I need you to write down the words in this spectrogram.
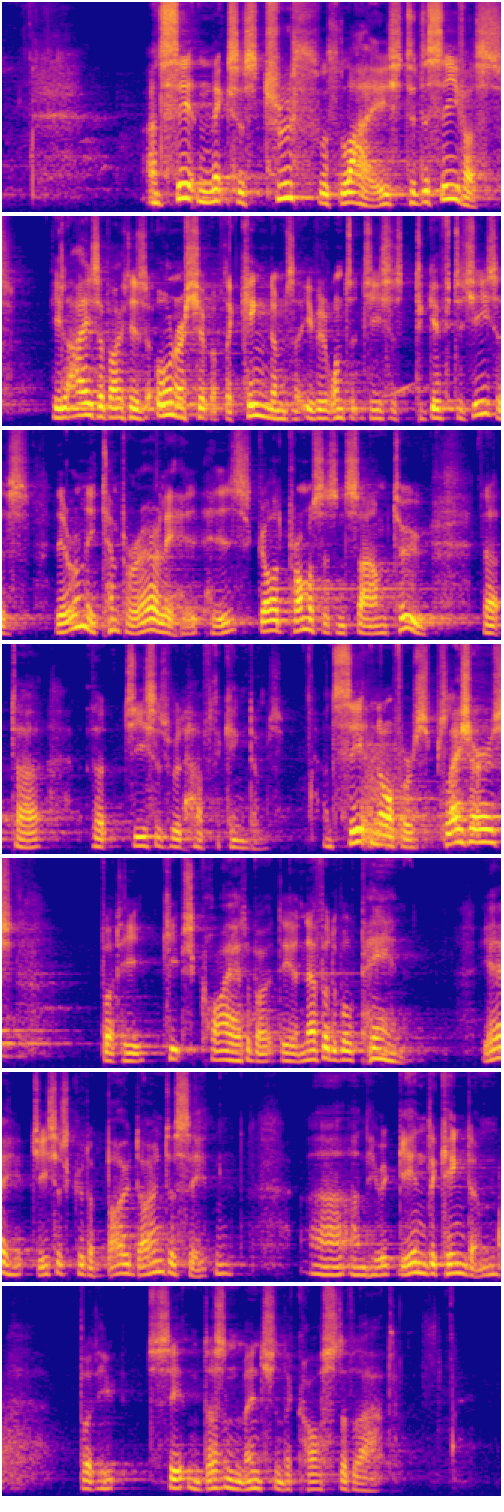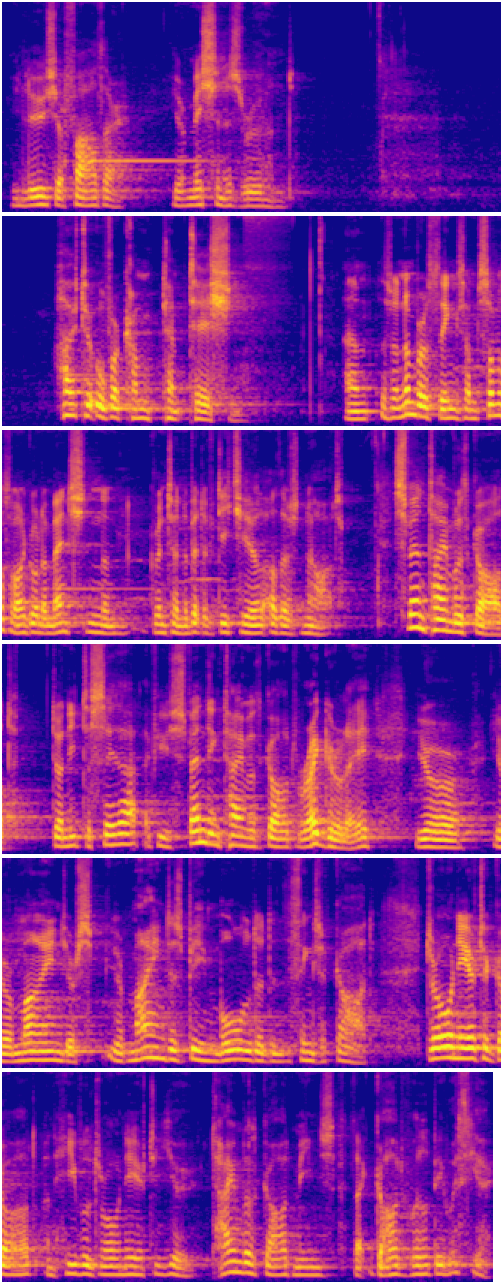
And Satan mixes truth with lies to deceive us. He lies about his ownership of the kingdoms that he wanted Jesus to give to Jesus. They're only temporarily his. God promises in Psalm 2 that, uh, that Jesus would have the kingdoms. And Satan offers pleasures but he keeps quiet about the inevitable pain. Yeah, Jesus could have bowed down to Satan uh, and he would gain the kingdom, but he, Satan doesn't mention the cost of that. You lose your father, your mission is ruined. How to overcome temptation. Um, there's a number of things, some of them I'm going to mention and go into in a bit of detail, others not. Spend time with God. Do I need to say that? If you're spending time with God regularly, your, your, mind, your, your mind is being molded in the things of God. Draw near to God, and He will draw near to you. Time with God means that God will be with you.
